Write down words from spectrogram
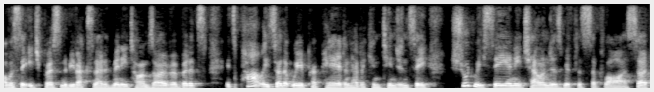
obviously each person to be vaccinated many times over but it's it's partly so that we're prepared and have a contingency should we see any challenges with the supply. So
